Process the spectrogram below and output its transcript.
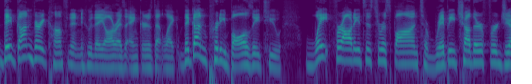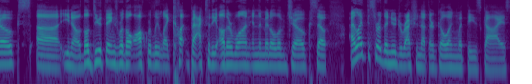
they've gotten very confident in who they are as anchors. That like they've gotten pretty ballsy to wait for audiences to respond, to rib each other for jokes. Uh, you know, they'll do things where they'll awkwardly like cut back to the other one in the middle of jokes. So I like the sort of the new direction that they're going with these guys.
